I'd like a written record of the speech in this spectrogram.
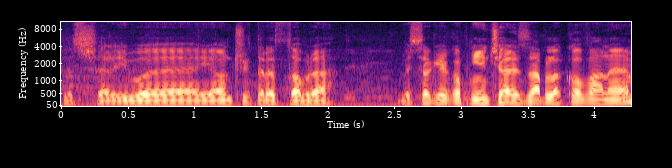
Przestrzelił Jączyk, teraz dobra. Wysokie kopnięcie, ale zablokowane.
